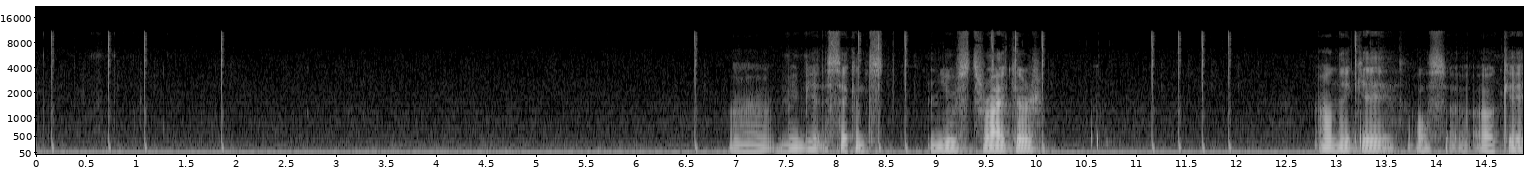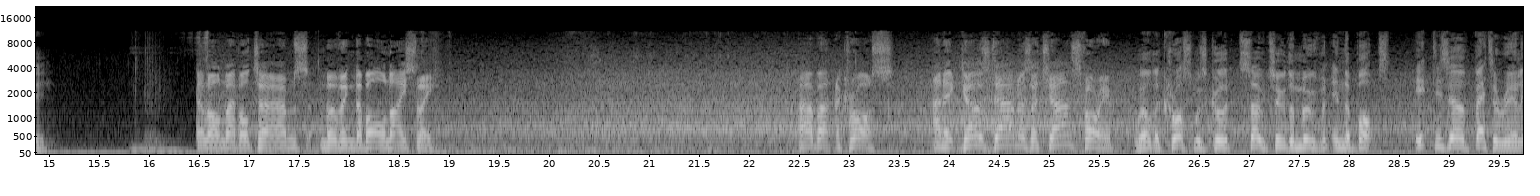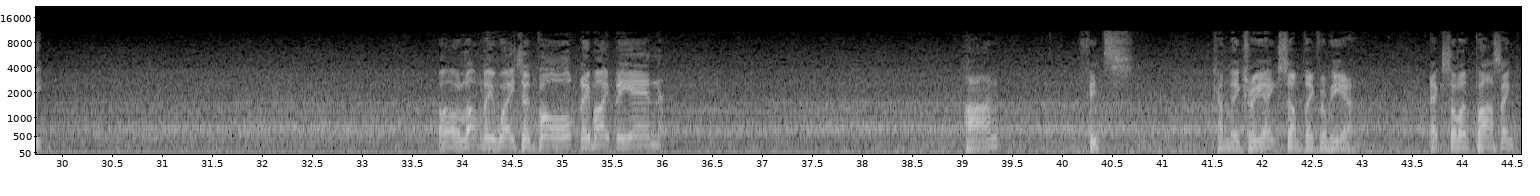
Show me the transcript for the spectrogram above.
Uh, maybe a second new striker. Aneke also. Okay. Still on level terms, moving the ball nicely. How about the cross? And it goes down as a chance for him. Well, the cross was good, so too the movement in the box. It deserved better, really. Oh, lovely weighted ball. They might be in. Hahn. Fitz. Can they create something from here? Excellent passing.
